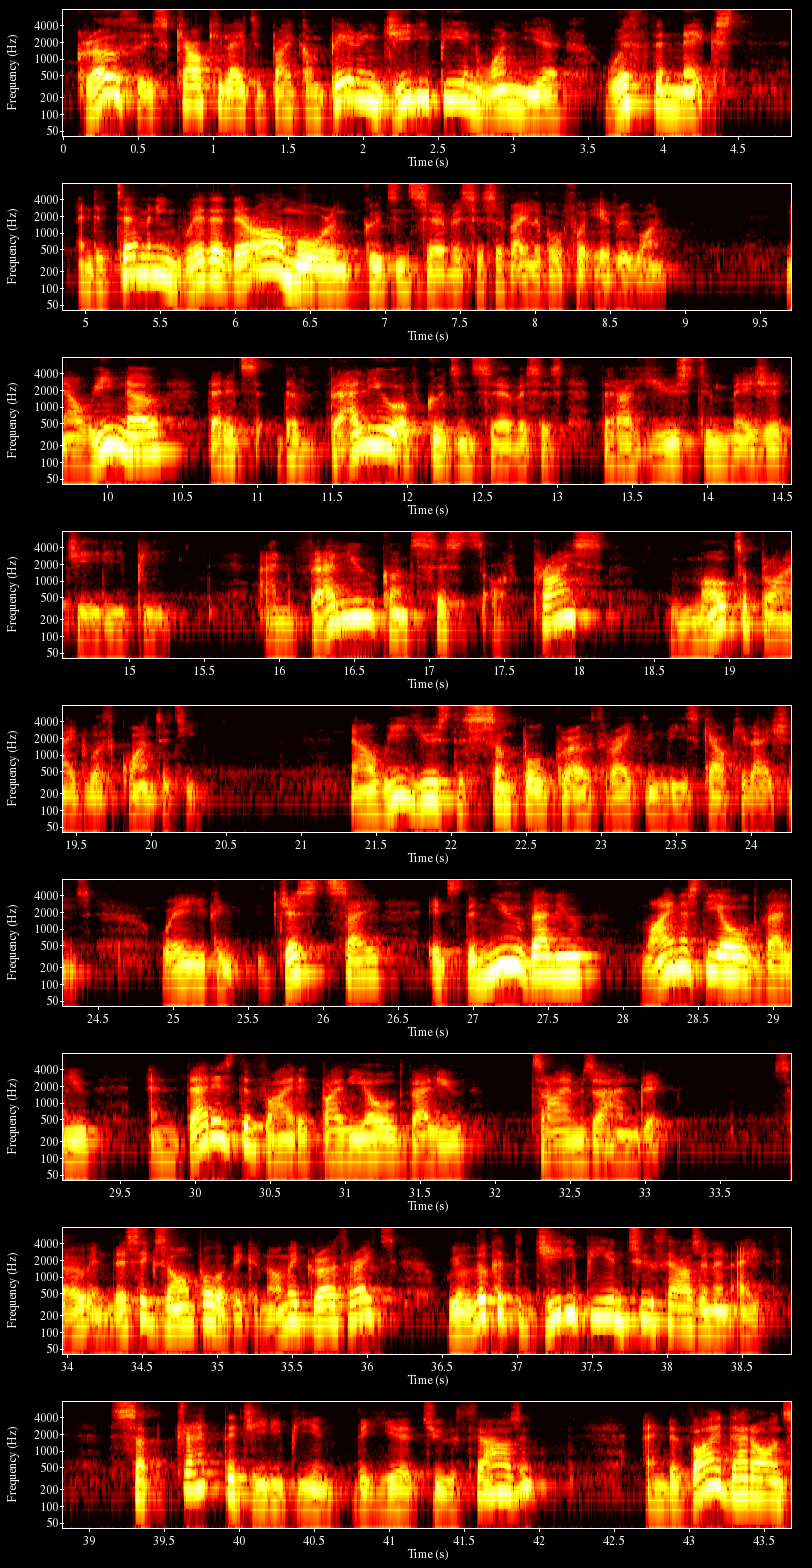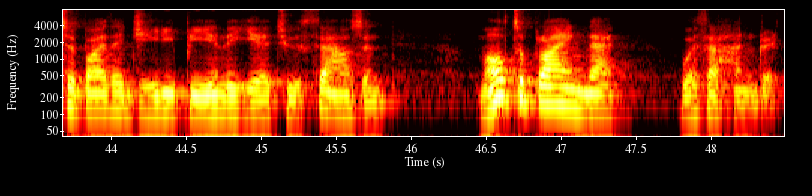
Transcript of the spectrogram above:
Growth is calculated by comparing GDP in one year with the next and determining whether there are more goods and services available for everyone. Now we know that it's the value of goods and services that are used to measure GDP. And value consists of price multiplied with quantity. Now we use the simple growth rate in these calculations, where you can just say it's the new value minus the old value and that is divided by the old value times 100. So in this example of economic growth rates, we'll look at the GDP in 2008, subtract the GDP in the year 2000, and divide that answer by the GDP in the year 2000, multiplying that with 100.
